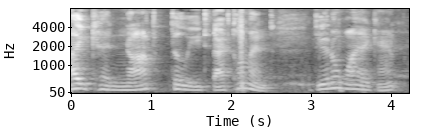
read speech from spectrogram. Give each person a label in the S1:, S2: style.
S1: I cannot delete that comment. Do you know why I can't?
